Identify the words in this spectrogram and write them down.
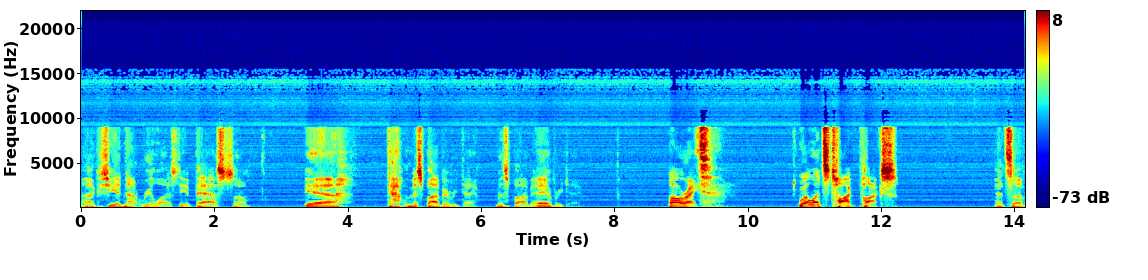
because uh, she had not realized he had passed. So, yeah, God, we miss Bob every day. Miss Bob every day. All right. Well, let's talk pucks. That's a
